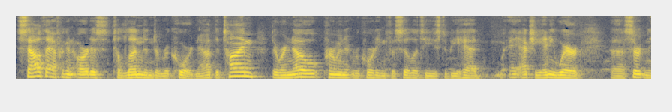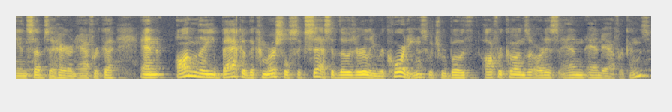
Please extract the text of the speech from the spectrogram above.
South African artists to London to record. Now, at the time, there were no permanent recording facilities to be had, actually anywhere, uh, certainly in sub-Saharan Africa. And on the back of the commercial success of those early recordings, which were both Afrikaans artists and and Africans,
